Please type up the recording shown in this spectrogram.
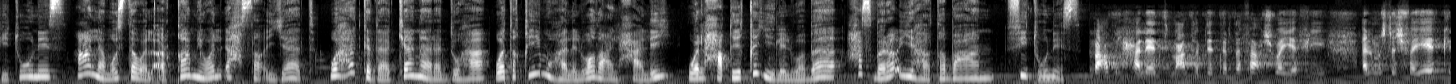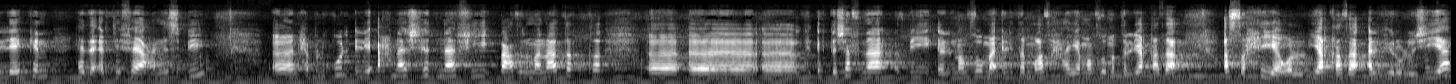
في تونس على مستوى الأرقام والإحصائيات وهكذا كان ردها وتقييمها للوضع الحالي والحقيقي للوباء حسب رأيها طبعا في تونس. بعض الحالات معناتها بدات ترتفع شوية في المستشفيات لكن هذا ارتفاع نسبي. نحب نقول اللي إحنا شهدنا في بعض المناطق أه, آه، اكتشفنا بالمنظومة اللي تم وضعها هي منظومة اليقظة الصحية واليقظة الفيرولوجية.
